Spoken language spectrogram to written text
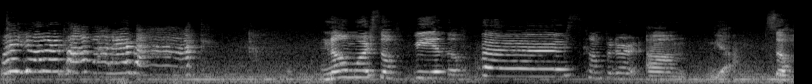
We got our comforter back. No more Sofia the first comforter. Um, yeah. So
